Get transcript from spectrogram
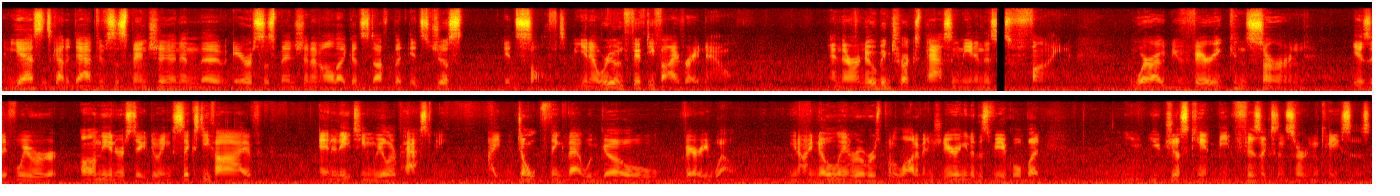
And yes, it's got adaptive suspension and the air suspension and all that good stuff, but it's just, it's soft. You know, we're doing 55 right now and there are no big trucks passing me and this is fine. Where I would be very concerned is if we were on the interstate doing 65 and an 18 wheeler passed me. I don't think that would go very well. You know, I know Land Rover's put a lot of engineering into this vehicle, but you, you just can't beat physics in certain cases.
